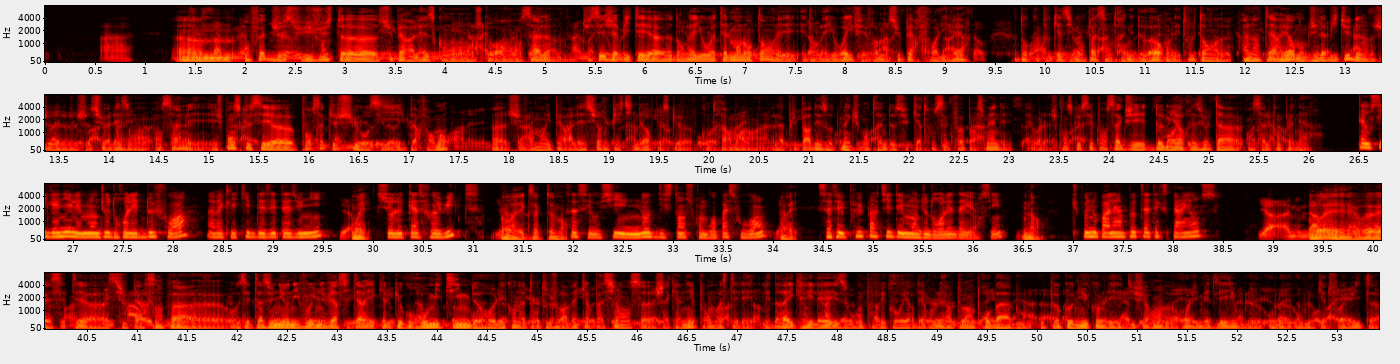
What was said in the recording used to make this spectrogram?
Ah, euh, en fait, je suis juste euh, super à l'aise quand je cours en salle. Tu sais, j'habitais euh, dans l'Iowa tellement longtemps et, dans l'Iowa, il fait vraiment super froid l'hiver. Donc, on peut quasiment pas s'entraîner dehors. On est tout le temps à l'intérieur. Donc, j'ai l'habitude. Je, suis à l'aise en, salle et, je pense que c'est pour ça que je suis aussi performant. je suis vraiment hyper à l'aise sur une piste indoor parce que, contrairement à la plupart des autres mecs, je m'entraîne dessus 4 ou 5 fois par semaine. Et, et voilà, je pense que c'est pour ça que j'ai de meilleurs résultats en salle qu'en plein air. Tu as aussi gagné les mondiaux de relais deux fois avec l'équipe des États-Unis. Oui. Sur le 4x8. Oui, exactement. Ça, c'est aussi une autre distance qu'on ne voit pas souvent. Oui. Ça fait plus partie des mondiaux de relais d'ailleurs, si Non. Tu peux nous parler un peu de cette expérience? Ouais, ouais, c'était euh, super sympa. Euh, aux États-Unis, au niveau universitaire, il y a quelques gros meetings de relais qu'on attend toujours avec impatience euh, chaque année. Pour moi, c'était les, Drake Relays où on pouvait courir des relais un peu improbables ou, peu connus comme les différents relais medley ou le, ou le, ou le 4x8.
